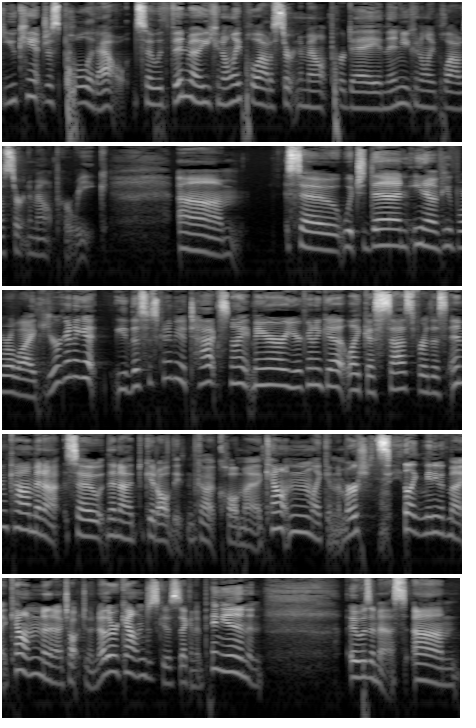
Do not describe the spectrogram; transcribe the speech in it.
you can't just pull it out. So with Venmo, you can only pull out a certain amount per day and then you can only pull out a certain amount per week. Um, so which then you know people are like you're gonna get this is gonna be a tax nightmare. You're gonna get like assessed for this income. And i so then i get all the got called my accountant like an emergency like meeting with my accountant. And i talked to another accountant just get a second opinion. And it was a mess. Um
